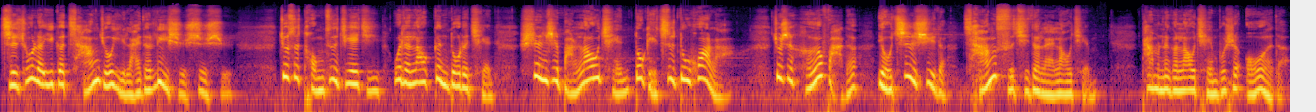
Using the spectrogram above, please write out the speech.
指出了一个长久以来的历史事实，就是统治阶级为了捞更多的钱，甚至把捞钱都给制度化了，就是合法的、有秩序的、长时期的来捞钱。他们那个捞钱不是偶尔的，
